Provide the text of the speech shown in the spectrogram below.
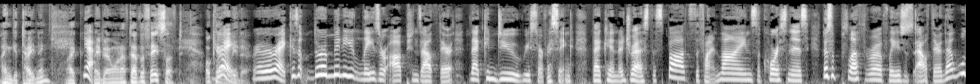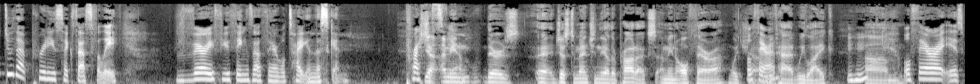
I can get tightening? Like, Yeah. maybe I won't have to have a facelift. Okay, right, I'll be there. right, right, right. Because there are many laser options out there that can do resurfacing, that can address the spots, the fine lines, the coarseness. There's a plethora of lasers out there that will do that pretty successfully. Very few things out there will tighten the skin. Precious. Yeah, I few. mean, there's, uh, just to mention the other products, I mean, Ulthera, which uh, Ulthera. Mm-hmm. we've had, we like. Um, Ulthera is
